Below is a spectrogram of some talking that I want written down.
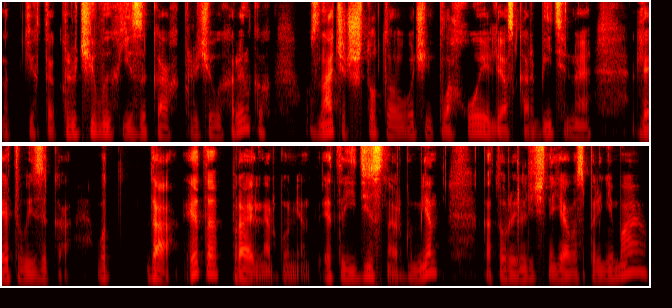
на каких-то ключевых языках, ключевых рынках, значит что-то очень плохое или оскорбительное для этого языка. Вот да, это правильный аргумент. Это единственный аргумент, который лично я воспринимаю.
